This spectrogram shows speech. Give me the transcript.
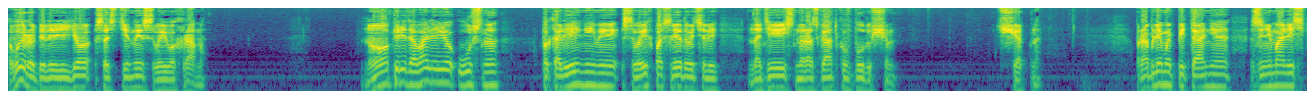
вырубили ее со стены своего храма. Но передавали ее устно, поколениями своих последователей, надеясь на разгадку в будущем. Тщетно. Проблемы питания занимались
